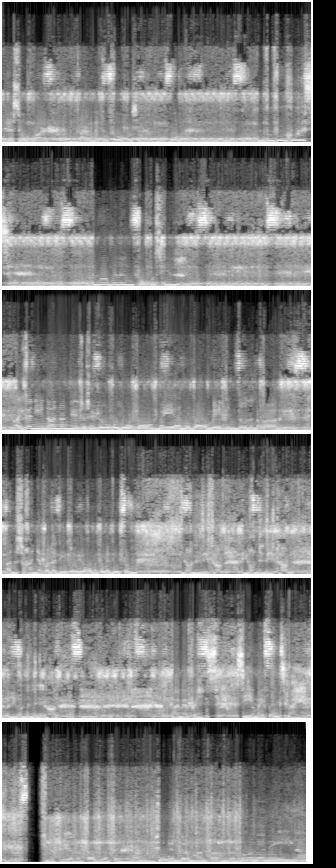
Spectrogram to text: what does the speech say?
Pero so far, parang nagpo-focus. Oh, nagpo-focus. Nawawala yung focus niya. Ay, kanina, nandito si Joko Loco. May ano daw, may itim daw na naka, ano sa kanya pala dito. Ayoko na pala dito. Ayoko na dito. Ayoko na dito. Ayoko na dito. Bye, my friends. See you, my friends. Bye. Yung si ano tawag natin yung ano, Slenderman, parang gano'n. Nawala na yung ilaw.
